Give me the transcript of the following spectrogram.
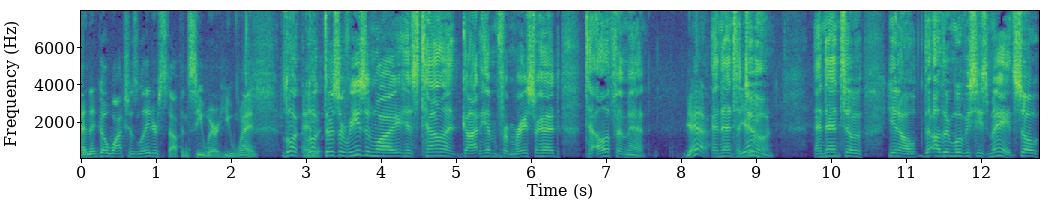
and then go watch his later stuff and see where he went. Look, And- look, there's a reason why his talent got him from Eraserhead to Elephant Man. Yeah, and then to Yeah. Dune, and then to you know the other movies he's made. So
